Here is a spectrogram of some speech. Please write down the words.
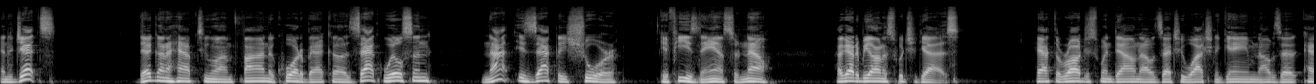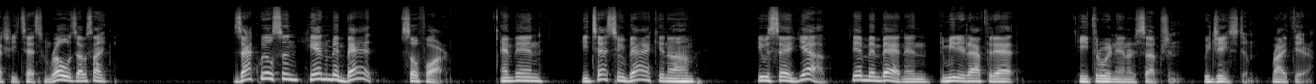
And the Jets, they're going to have to um, find a quarterback. Uh, Zach Wilson, not exactly sure if he is the answer. Now, I got to be honest with you guys. After Rodgers went down, I was actually watching the game and I was uh, actually texting Rose. I was like, Zach Wilson, he hadn't been bad so far. And then he texted me back and um he was saying, yeah, he hadn't been bad. And immediately after that, he threw an interception. We jinxed him right there.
